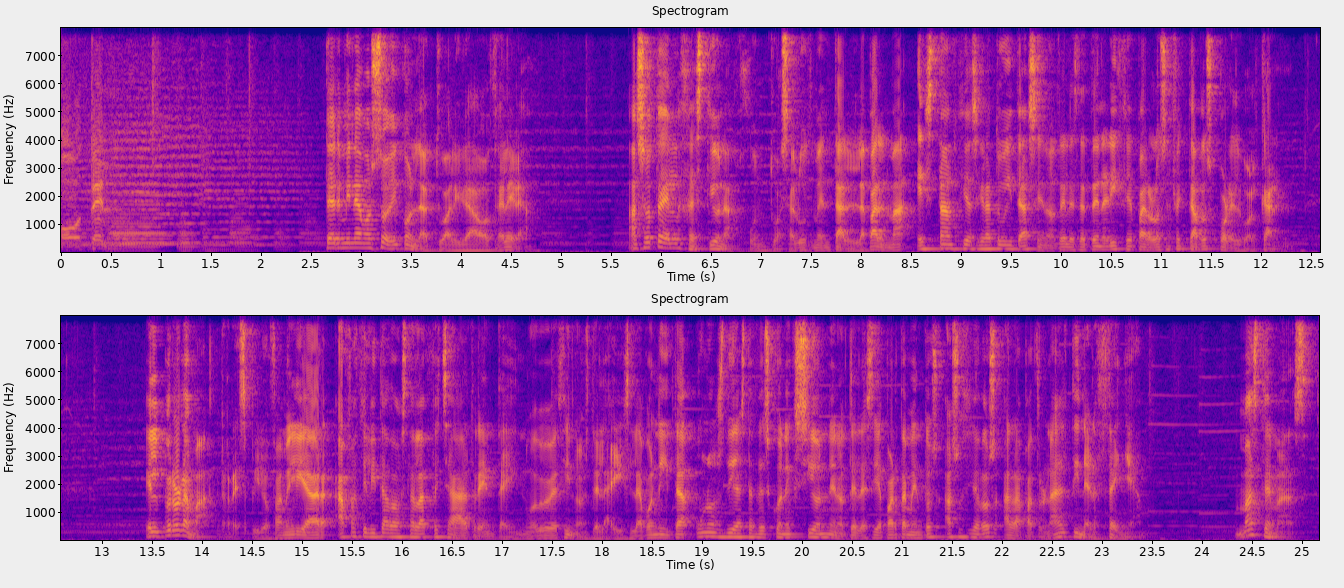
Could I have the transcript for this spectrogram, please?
Hotel. Terminamos hoy con la actualidad hotelera. Asotel gestiona, junto a Salud Mental La Palma, estancias gratuitas en hoteles de Tenerife para los afectados por el volcán. El programa Respiro Familiar ha facilitado hasta la fecha a 39 vecinos de la Isla Bonita unos días de desconexión en hoteles y apartamentos asociados a la patronal tinerceña. Más temas.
